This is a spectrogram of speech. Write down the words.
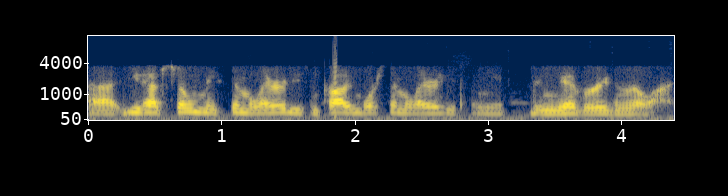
uh, you have so many similarities and probably more similarities than you than you ever even realize.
